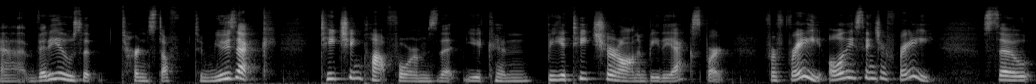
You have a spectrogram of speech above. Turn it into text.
uh, videos that turn stuff to music, teaching platforms that you can be a teacher on and be the expert for free. All these things are free. So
